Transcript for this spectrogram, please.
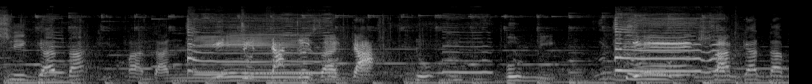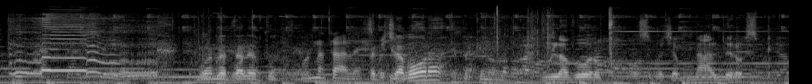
Sigada ipadane Saga tu bunni Buon Natale a tutti. Buon Natale. Per chi lavora e per chi non lavora. Un lavoro, adesso facciamo un albero spettacolare.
